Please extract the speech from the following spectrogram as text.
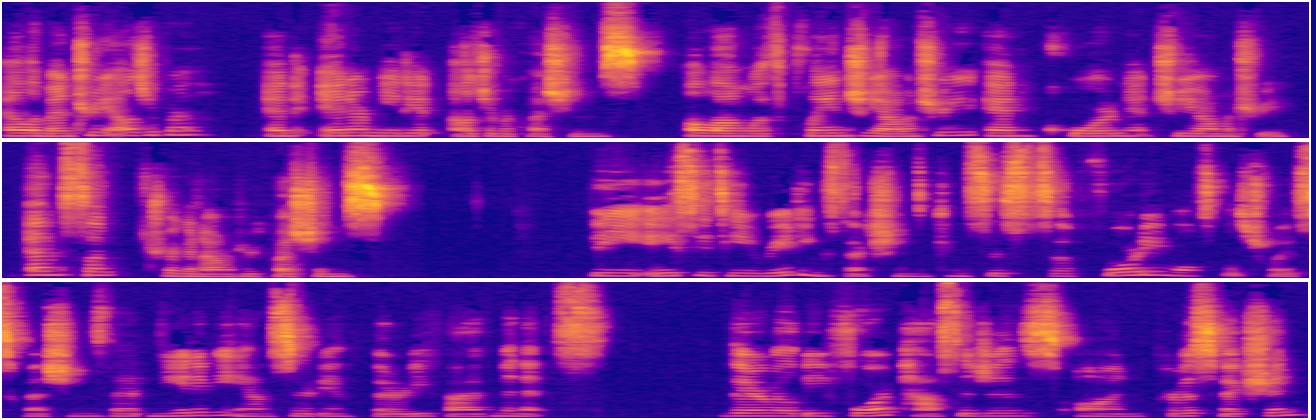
elementary algebra, and intermediate algebra questions, along with plane geometry and coordinate geometry, and some trigonometry questions. The ACT reading section consists of 40 multiple choice questions that need to be answered in 35 minutes. There will be four passages on prose fiction,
